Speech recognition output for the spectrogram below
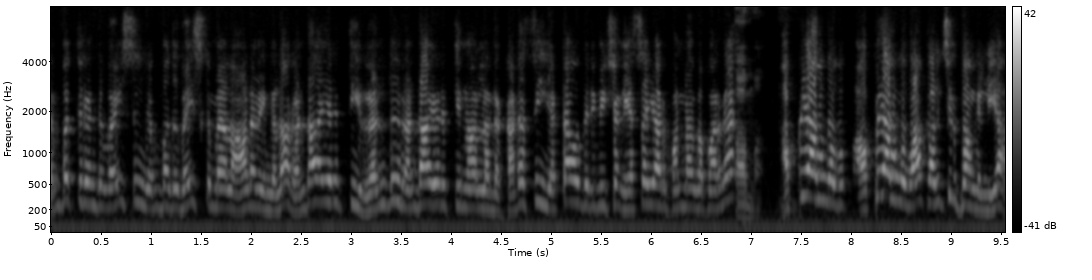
எண்பத்தி ரெண்டு வயசு எண்பது வயசுக்கு மேல ஆனவங்க எல்லாம் ரெண்டாயிரத்தி ரெண்டு ரெண்டாயிரத்தி நாலுல அந்த கடைசி எட்டாவது ரிவிஷன் எஸ்ஐஆர் பண்ணாங்க பாருங்க. அப்பயே அவங்க அப்பயே அவங்க வாக்கு அளிச்சிருப்பாங்க இல்லையா?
